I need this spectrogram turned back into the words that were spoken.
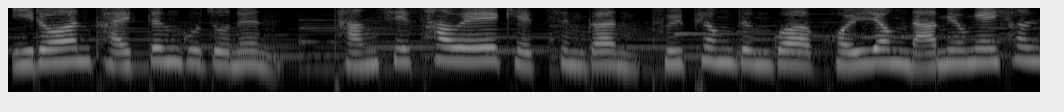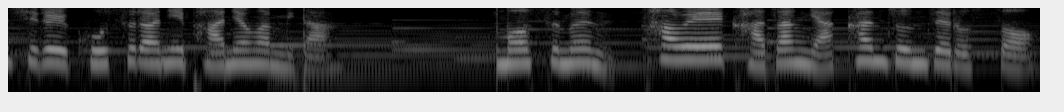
이러한 갈등 구조는 당시 사회의 계층 간 불평등과 권력 남용의 현실을 고스란히 반영합니다. 머슴은 사회의 가장 약한 존재로서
